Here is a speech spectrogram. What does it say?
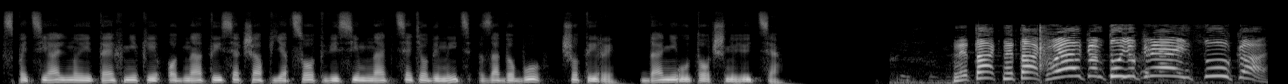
спеціальної техніки 1518 одиниць за добу 4. Дані уточнюються. Не так, не так. Welcome to Ukraine, сука!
